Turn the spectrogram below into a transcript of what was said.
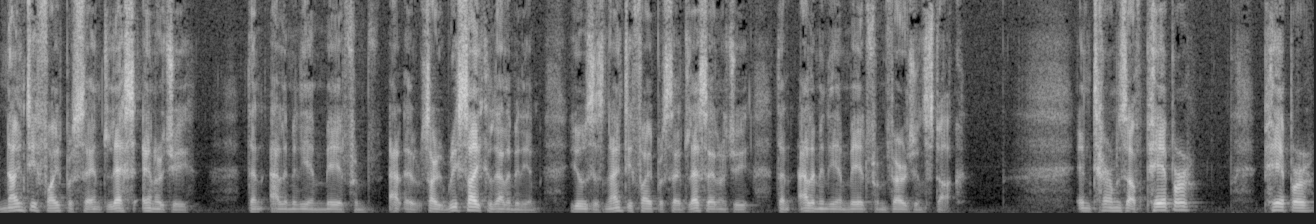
95% less energy than aluminium made from uh, sorry recycled aluminium uses 95% less energy than aluminium made from virgin stock. In terms of paper, paper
